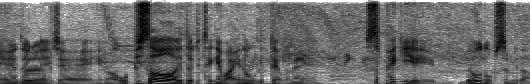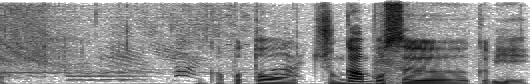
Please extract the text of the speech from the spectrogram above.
얘네들은 이제 이런 오피서 애들이 되게 많이 나오기 때문에 스펙이 매우 높습니다. 그러니까 보통 중간 보스급이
